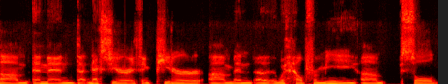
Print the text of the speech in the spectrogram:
Um, and then that next year, I think Peter, um, and uh, with help from me, um, sold,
